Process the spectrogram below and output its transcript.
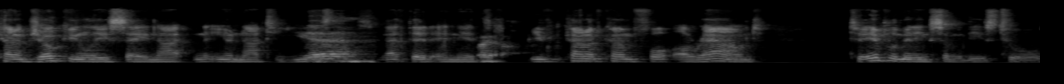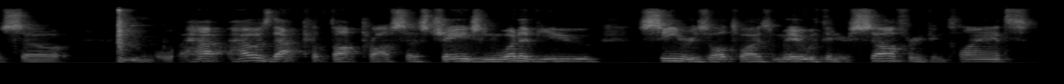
kind of jokingly say not you know not to use yeah. this method, and it, right. you've kind of come full around to implementing some of these tools. So. How, how has that thought process changed and what have you seen result wise maybe within yourself or even clients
